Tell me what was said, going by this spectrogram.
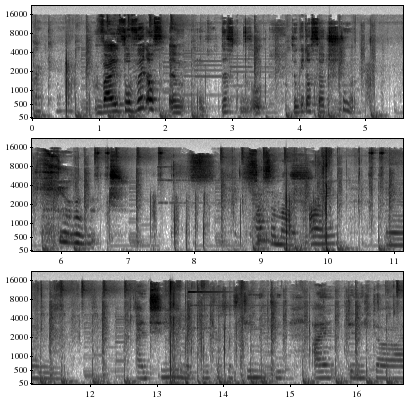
Okay. Weil so wird aus. Ähm, Das, so, so geht das als Stimme. Surge. Ich hatte mal ein, ähm, ein Teammitglied, was heißt Teammitglied, ein, den ich da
